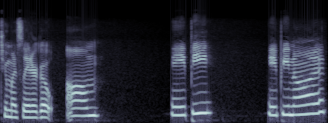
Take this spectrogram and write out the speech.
2 months later go, "Um maybe maybe not."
